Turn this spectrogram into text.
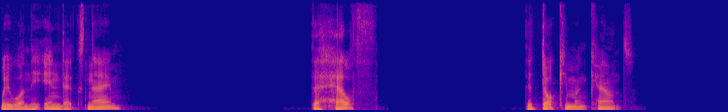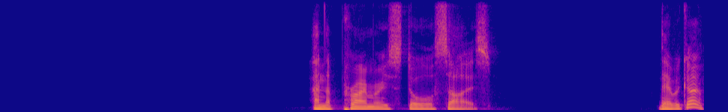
We want the index name, the health, the document count, and the primary store size. There we go.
